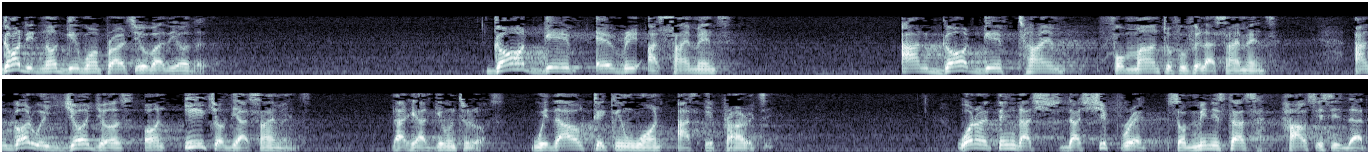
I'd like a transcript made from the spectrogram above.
God did not give one priority over the other. God gave every assignment and God gave time for man to fulfill assignments. And God will judge us on each of the assignments that He has given to us without taking one as a priority. One of the things that, sh- that shipwreck some ministers' houses is that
